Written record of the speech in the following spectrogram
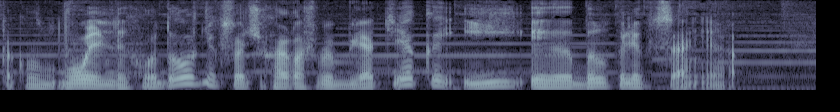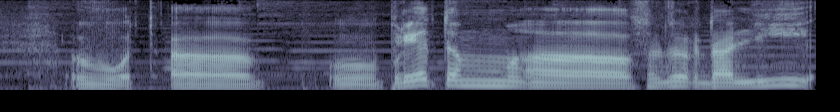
такой вольный художник с очень хорошей библиотекой и был коллекционером. Вот. При этом Сальвадор Дали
